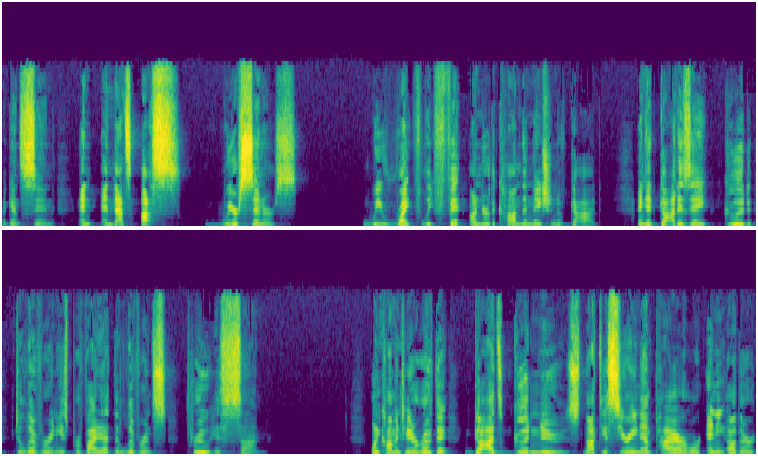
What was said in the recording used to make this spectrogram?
against sin, and, and that's us. We're sinners. We rightfully fit under the condemnation of God. And yet, God is a good deliverer, and He has provided that deliverance through His Son. One commentator wrote that God's good news, not the Assyrian Empire or any other,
